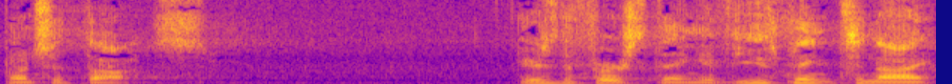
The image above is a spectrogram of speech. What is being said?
Bunch of thoughts. Here's the first thing. If you think tonight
